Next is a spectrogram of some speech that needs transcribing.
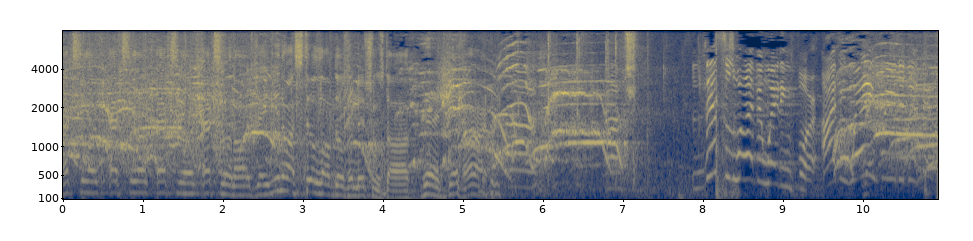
Excellent, excellent, excellent, excellent, RJ. You know I still love those initials, dog. Good, good. All right. This is what I've been waiting for. I've been waiting for you to do this.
